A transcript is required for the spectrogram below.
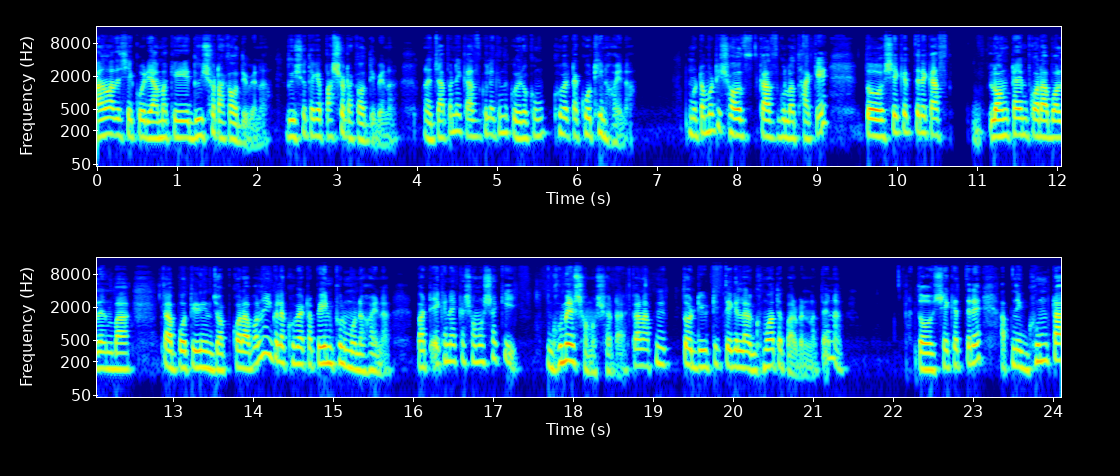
বাংলাদেশে করি, আমাকে দুইশো টাকাও দিবে না। দুইশো থেকে পাঁচশো টাকাও দিবে না। মানে জাপানের কাজগুলো কিন্তু ওই রকম খুব একটা কঠিন হয় না। মোটামুটি সহজ কাজগুলো থাকে। তো সেক্ষেত্রে কাজ লং টাইম করা বলেন বা প্রতিদিন জব করা বলেন, এগুলো খুব একটা পেইনফুল মনে হয় না। বাট এখানে একটা সমস্যা কি? ঘুমের সমস্যাটা। কারণ আপনি তো ডিউটিতে গেলে আর ঘুমাতে পারবেন না, তাই না? তো সেক্ষেত্রে আপনি ঘুমটা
